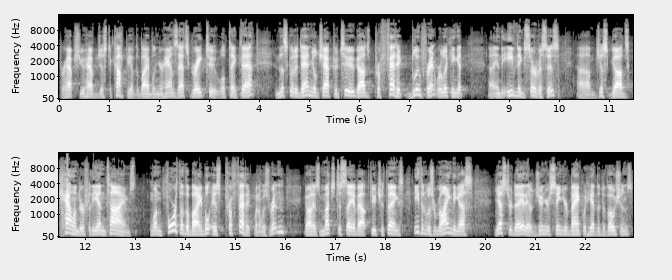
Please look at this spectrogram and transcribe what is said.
Perhaps you have just a copy of the Bible in your hands. That's great too. We'll take that. And let's go to Daniel chapter 2, God's prophetic blueprint. We're looking at uh, in the evening services, um, just God's calendar for the end times. One fourth of the Bible is prophetic. When it was written, God has much to say about future things. Ethan was reminding us yesterday, that the junior senior banquet, he had the devotions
